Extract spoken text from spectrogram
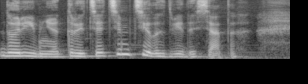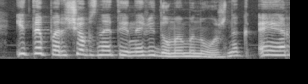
дорівнює 37,2. І тепер, щоб знайти невідомий множник r,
